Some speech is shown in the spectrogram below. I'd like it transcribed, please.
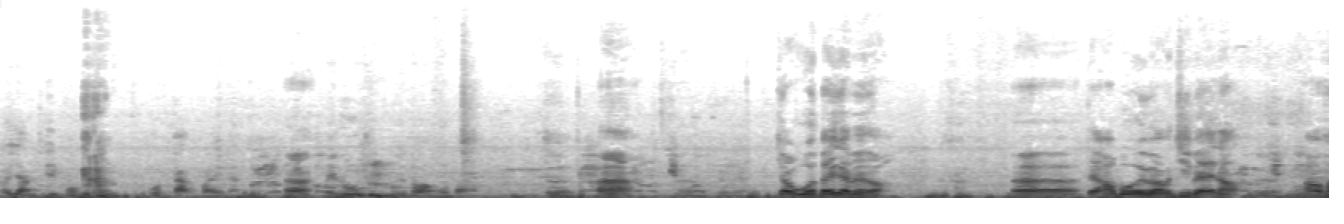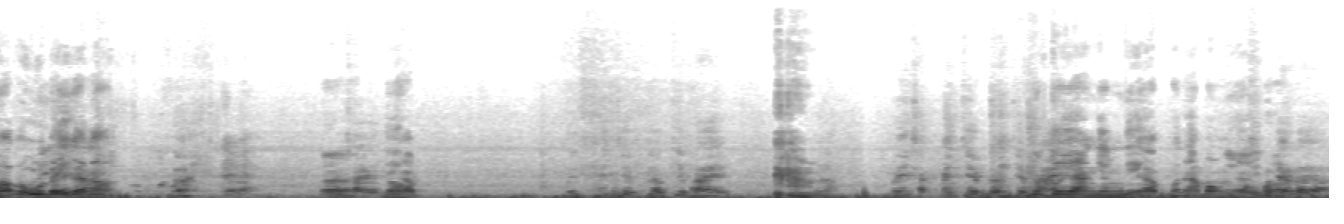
ก็อย่างที่ผม โอนตังไปน่ะ อ่า ไม่รู้ถึงมือน้องหรือเปล่า เอออ่าเออคือเนี่ยเจ้าโอนไปกันแม่นบ่เออเออแต่เฮาบ่เอ่ยว่าบัญชีไปเนาะเออเฮาเฮาก็โอนไปกันเนาะนะเออนี่ครับไม่ไม่เจ็บเดี๋ยวเจ็บให้ไม่ใช่ไม่เจ็บแล้วเจ็บยกให้ตัวอย่างยังนี่ครับมันหามองนี่ครับไม่ได้อะไรอะ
